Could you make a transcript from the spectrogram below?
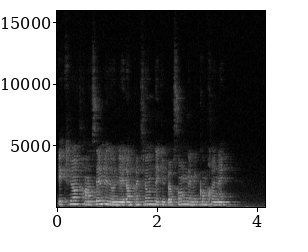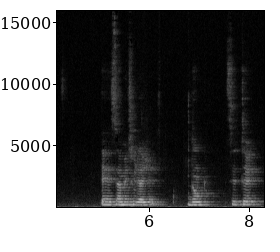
Écrire en français me donnait l'impression que personne ne me comprenait. Et ça me soulageait. Donc, c'était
